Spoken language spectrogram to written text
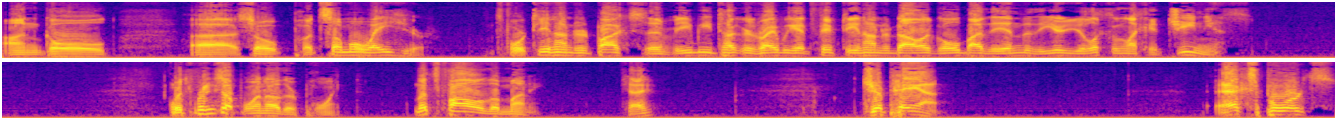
on gold. Uh, so put some away here. It's fourteen hundred bucks. If EB Tucker's right, we get fifteen hundred dollar gold by the end of the year. You're looking like a genius. Which brings up one other point. Let's follow the money. Okay. Japan exports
